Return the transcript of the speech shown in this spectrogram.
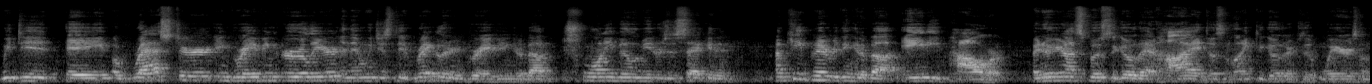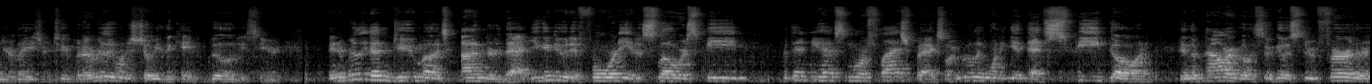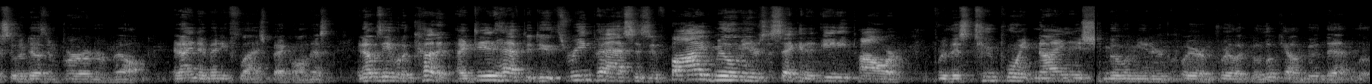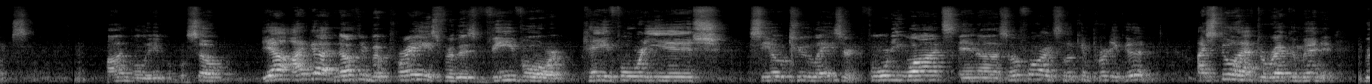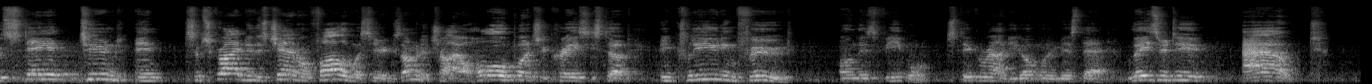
We did a, a, raster engraving earlier, and then we just did regular engraving at about 20 millimeters a second. And I'm keeping everything at about 80 power. I know you're not supposed to go that high. It doesn't like to go there because it wears on your laser too, but I really want to show you the capabilities here. And it really doesn't do much under that. You can do it at 40 at a slower speed, but then you have some more flashback. So I really want to get that speed going and the power going so it goes through further so it doesn't burn or melt and I didn't have any flashback on this. And I was able to cut it. I did have to do three passes at 5 millimeters a second at 80 power for this 2.9-ish millimeter clear acrylic, but look how good that looks. Unbelievable. So, yeah, I got nothing but praise for this Vevor K40-ish CO2 laser. 40 watts, and uh, so far it's looking pretty good. I still have to recommend it. But stay tuned and subscribe to this channel. And follow us here because I'm going to try a whole bunch of crazy stuff, including food on this Vevor. Stick around. You don't want to miss that. Laser Dude out.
